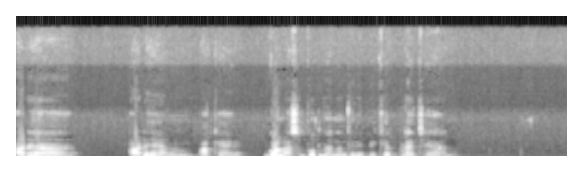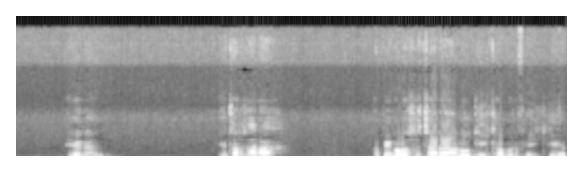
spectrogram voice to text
ada ada yang pakai gue nggak sebut lah nanti dipikir pelecehan, ya kan? Ya terserah. Tapi kalau secara logika berpikir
